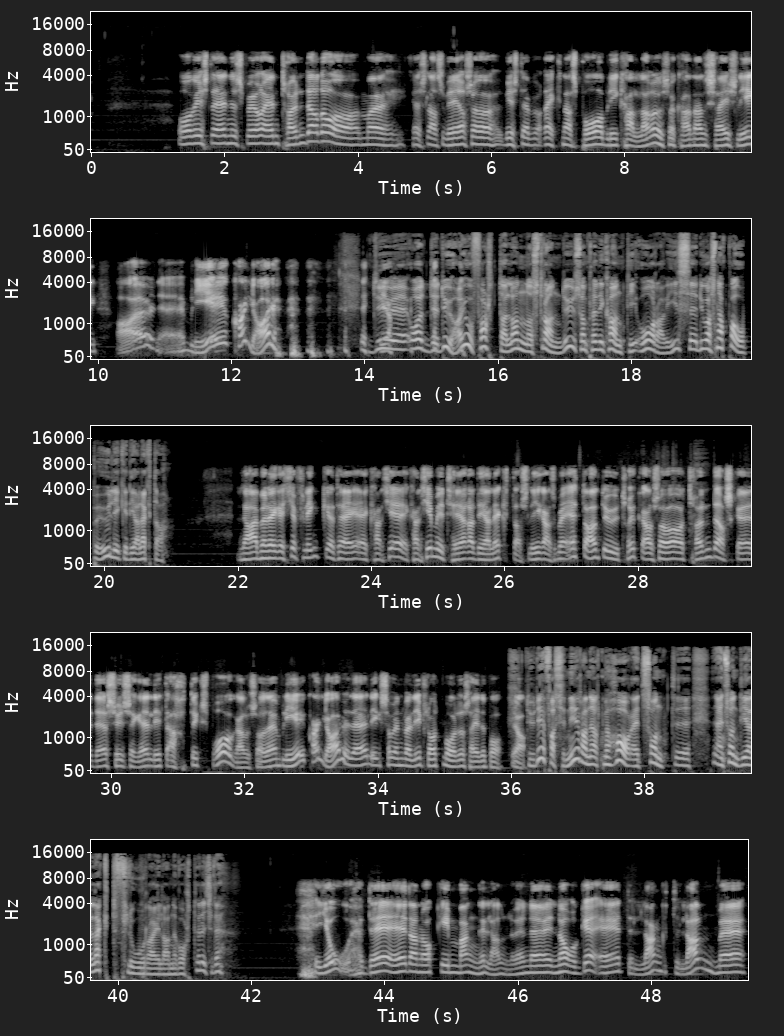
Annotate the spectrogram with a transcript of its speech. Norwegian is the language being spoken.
Og hvis en spør en trønder da om eh, hva slags vær, så hvis det regnes på å bli kaldere, så kan han si slik Ja, det blir kaldere. Du, eh, Odd, du har jo farta land og strand du som predikant i åravis. Du har snappa opp ulike dialekter. Nei, men jeg er ikke flink til Jeg, jeg, kan, ikke, jeg kan ikke imitere dialekter slik. altså Med et og annet uttrykk. altså Trøndersk eh, det syns jeg er litt artig språk. altså Det blir ja, Det er liksom en veldig flott måte å si det på. ja. Du, Det er fascinerende at vi har et sånt, eh, en sånn dialektflora i landet vårt, er det ikke det? Jo, det er det nok i mange land. Men eh, Norge er et langt land med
